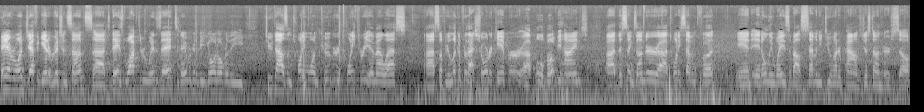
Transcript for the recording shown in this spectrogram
Hey everyone, Jeff again at Rich & Sons. Uh, today's Walkthrough Wednesday. Today we're going to be going over the 2021 Cougar 23 MLS. Uh, so if you're looking for that shorter camper, uh, pull a boat behind. Uh, this thing's under uh, 27 foot and it only weighs about 7,200 pounds, just under. So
